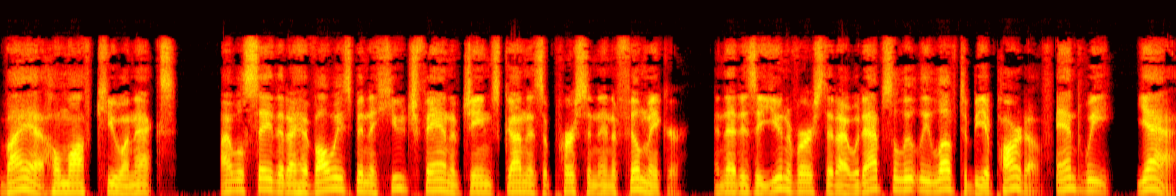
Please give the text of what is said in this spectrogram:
via Home Off Q on X, I will say that I have always been a huge fan of James Gunn as a person and a filmmaker, and that is a universe that I would absolutely love to be a part of. And we, yeah,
